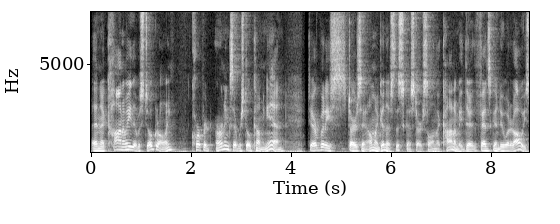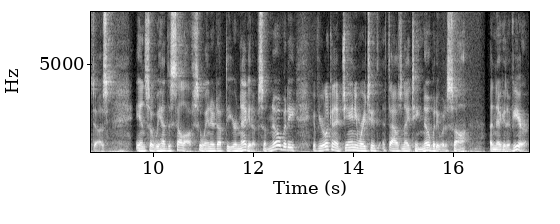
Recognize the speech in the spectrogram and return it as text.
an economy that was still growing, corporate earnings that were still coming in, to everybody started saying, "Oh my goodness, this is going to start slowing the economy. The Fed's going to do what it always does." And so we had the sell-off. So we ended up the year negative. So nobody, if you're looking at January 2018, nobody would have saw a negative year.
